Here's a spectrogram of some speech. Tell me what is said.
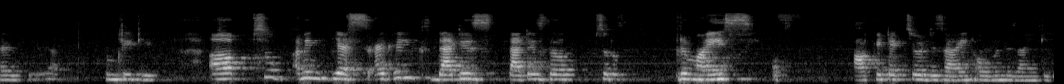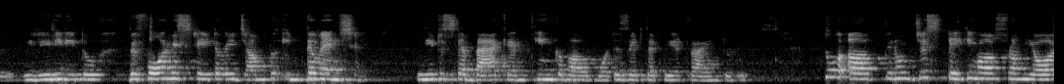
Yeah, completely. Uh, so, I mean, yes, I think that is that is the sort of premise of architecture, design, urban design today. We really need to, before we straight away jump to intervention, we need to step back and think about what is it that we are trying to do. So, uh, you know, just taking off from your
